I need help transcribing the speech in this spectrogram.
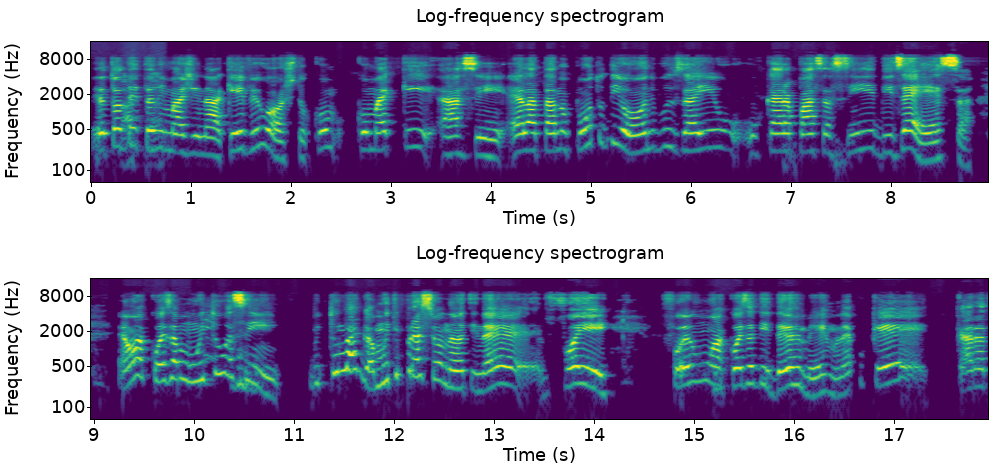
Eu estou tentando imaginar aqui, viu, Austin, como, como é que, assim, ela está no ponto de ônibus, aí o, o cara passa assim e diz, é essa. É uma coisa muito, assim, muito legal, muito impressionante, né? Foi, foi uma coisa de Deus mesmo, né? Porque, cara,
